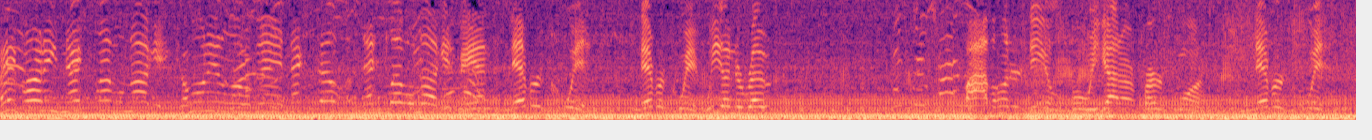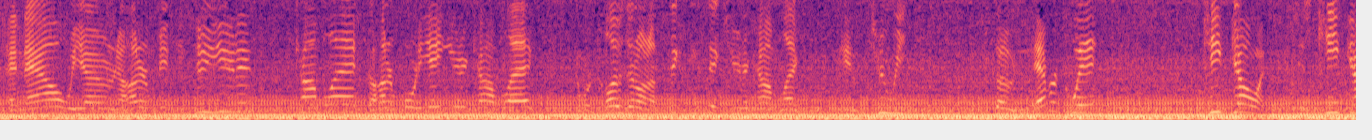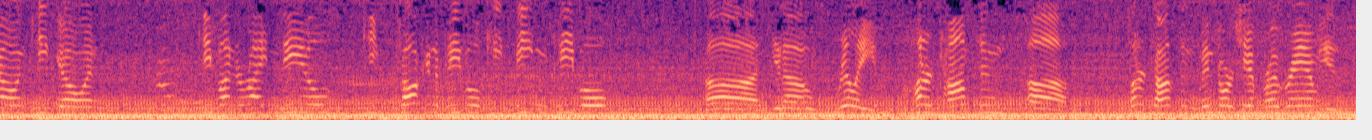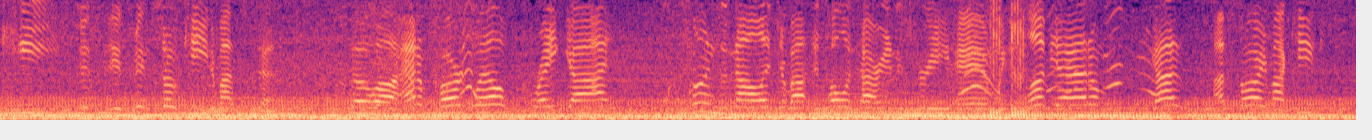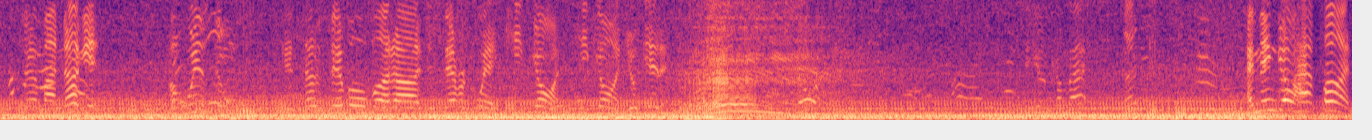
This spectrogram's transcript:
Hey, buddy, next level nugget. Come on in a little bit. Next level, next level nugget, man. Never quit. Never quit. We underwrote 500 deals when we got our first one. Never quit. And now we own 152 unit complex, 148 unit complex, and we're closing on a 66 unit complex in two weeks. So never quit. Keep going. Just keep going, keep going. Keep underwriting deals. Keep talking to people. Keep meeting people. Uh, you know, really, Hunter Thompson's uh, Hunter Thompson's mentorship program is key. Just it's been so key to my success. So uh, Adam Carswell, great guy, tons of knowledge about this whole entire industry, and we just love you, Adam. Guys, I'm sorry my keys to my nugget of wisdom is so simple, but uh, just never quit. Keep going, keep going. You'll get it. You gonna come back? And then go have fun.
